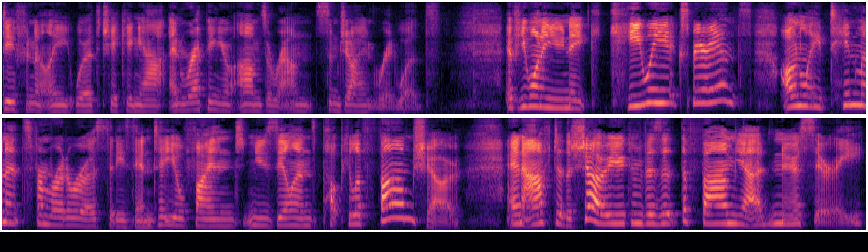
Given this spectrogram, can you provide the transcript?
Definitely worth checking out and wrapping your arms around some giant redwoods. If you want a unique Kiwi experience, only 10 minutes from Rotorua City Centre, you'll find New Zealand's popular farm show. And after the show, you can visit the Farmyard Nursery,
